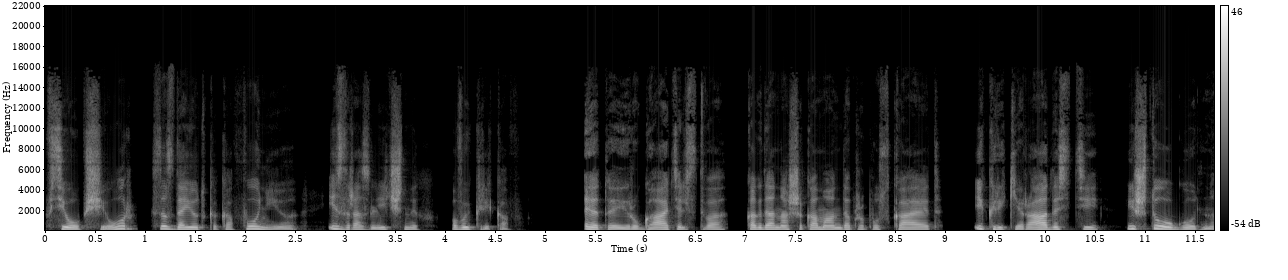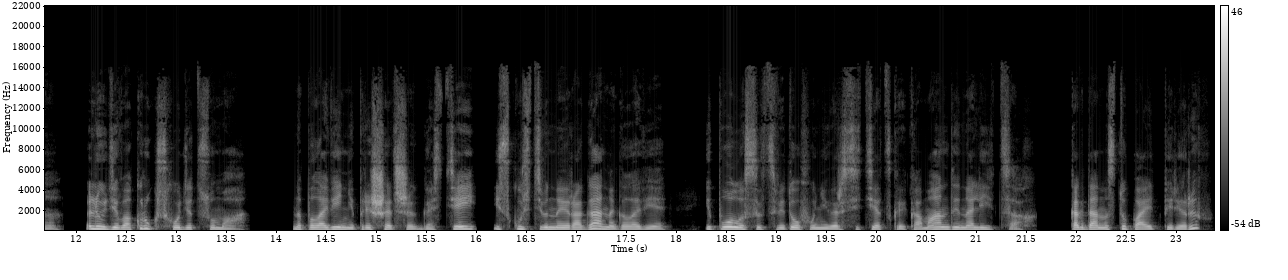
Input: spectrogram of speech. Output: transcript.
Всеобщий ор создает какофонию из различных выкриков. Это и ругательство, когда наша команда пропускает, и крики радости, и что угодно. Люди вокруг сходят с ума. На половине пришедших гостей искусственные рога на голове и полосы цветов университетской команды на лицах. Когда наступает перерыв,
